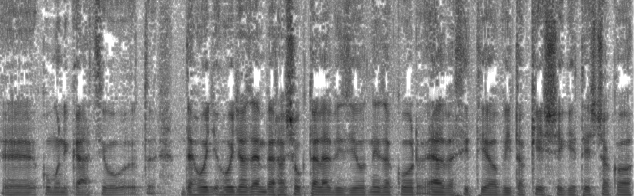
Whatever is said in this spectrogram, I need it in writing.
e, kommunikációt, de hogy, hogy az ember, ha sok televíziót néz, akkor elveszíti a vita készségét, és csak a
